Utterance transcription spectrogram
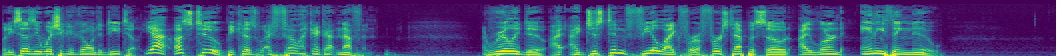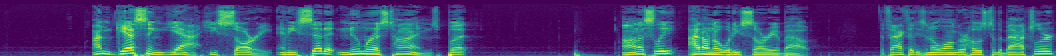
But he says he wish he could go into detail. Yeah, us too, because I felt like I got nothing. I really do. I, I just didn't feel like for a first episode I learned anything new. I'm guessing, yeah, he's sorry, and he said it numerous times, but honestly, I don't know what he's sorry about. The fact that he's no longer host of The Bachelor,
